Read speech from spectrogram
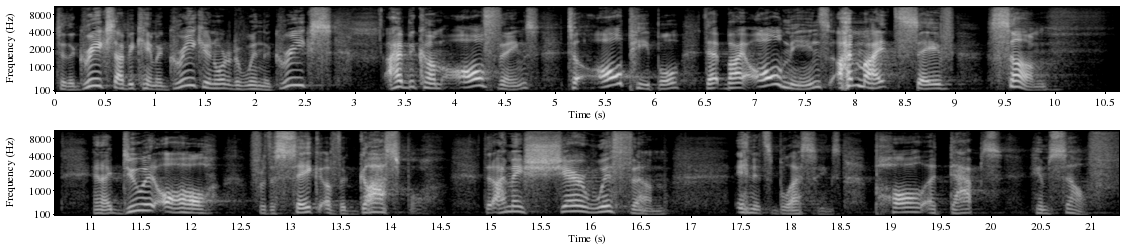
To the Greeks, I became a Greek in order to win the Greeks. I have become all things to all people that by all means I might save some. And I do it all for the sake of the gospel, that I may share with them in its blessings. Paul adapts himself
